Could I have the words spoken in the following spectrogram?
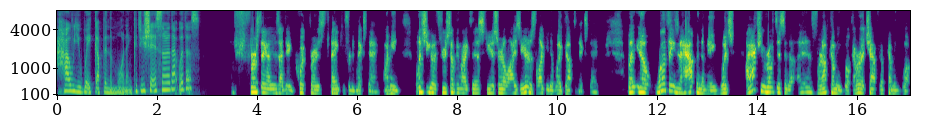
how you wake up in the morning. Could you share some of that with us? First thing I do is I take a quick prayer, thank you for the next day. I mean, once you go through something like this, you just realize you're just lucky to wake up the next day. But, you know, one of the things that happened to me, which I actually wrote this in a, for an upcoming book, I wrote a chapter an upcoming book,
